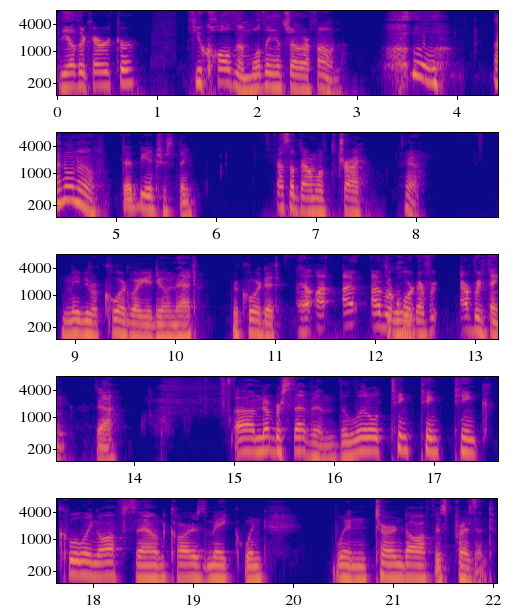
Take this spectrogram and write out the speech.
the other character. If you call them, will they answer their phone? I don't know. That'd be interesting. That's something I'm going to have to try. Yeah. Maybe record while you're doing that. Record it. I I, I, I record every everything. Yeah. Um, number seven, the little tink tink tink cooling off sound cars make when when turned off is present.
